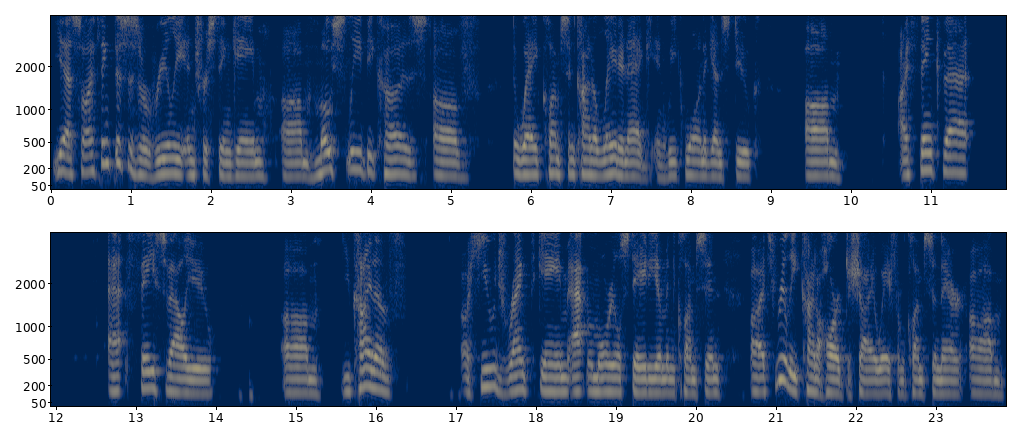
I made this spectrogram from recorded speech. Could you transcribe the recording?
Yeah, so I think this is a really interesting game, um, mostly because of the way Clemson kind of laid an egg in week one against Duke. Um, I think that at face value, um, you kind of a huge ranked game at Memorial Stadium in Clemson. Uh, it's really kind of hard to shy away from Clemson there. Um,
